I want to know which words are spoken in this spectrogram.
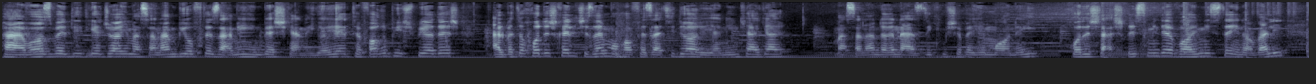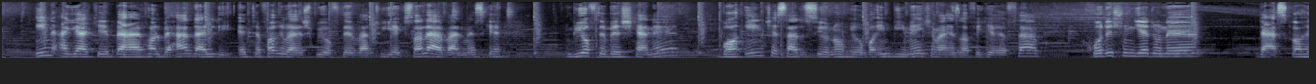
پرواز بدید یه جایی مثلا بیفته زمین بشکنه یا یه اتفاقی پیش بیادش البته خودش خیلی چیزای محافظتی داره. یعنی اینکه اگر مثلا داره نزدیک میشه به یه مانعی خودش تشخیص میده وای میسته اینا. ولی این اگر که به هر حال به هر دلیلی اتفاقی برش بیفته و تو یک سال اول مثل که بیفته بشکنه با این که 139 یا با این بیمه ای که من اضافه گرفتم خودشون یه دونه دستگاه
